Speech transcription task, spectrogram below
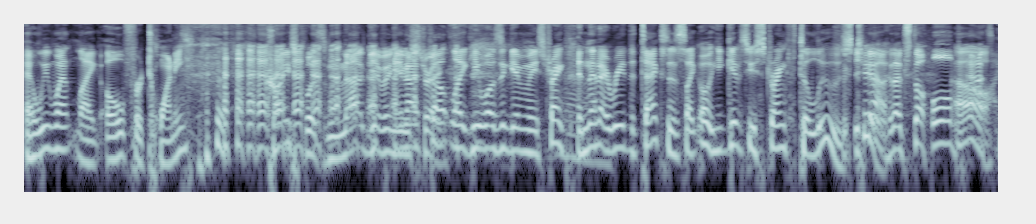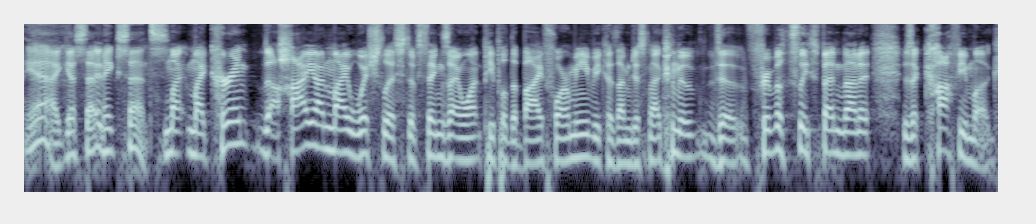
and we went like oh for twenty, Christ was not giving you and I strength. felt like he wasn't giving me strength. And then I read the text, and it's like oh he gives you strength to lose too. yeah, that's the whole oh yeah, I guess that makes sense. my my current the high on my wish list of things I want people to buy for me because I'm just not going to frivolously spend on it is a coffee mug.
